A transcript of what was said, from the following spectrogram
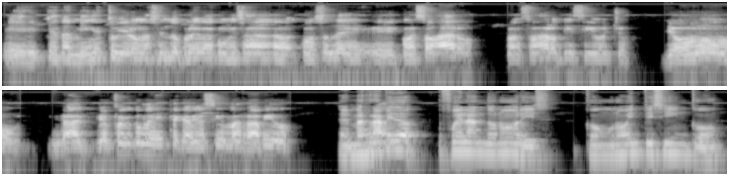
eh, que también estuvieron haciendo pruebas con esa, con esos, eh, con esos aros, con esos aros 18. Yo, yo fue que tú me dijiste que había sido más rápido. El más rápido fue Lando Norris con 1.25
